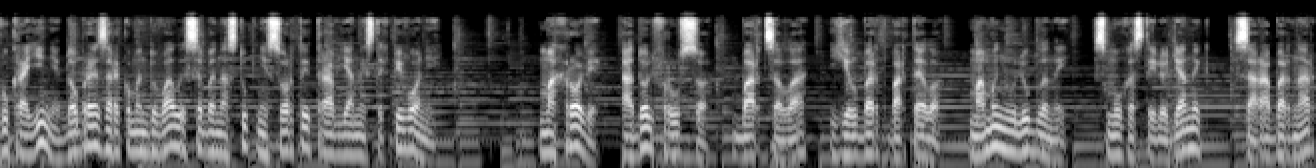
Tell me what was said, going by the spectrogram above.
В Україні добре зарекомендували себе наступні сорти трав'янистих півоній. Махрові, Адольф Руссо, Барцела, Гілберт Бартело, Мамин улюблений, Смугастий льодяник, Сара Бернар,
